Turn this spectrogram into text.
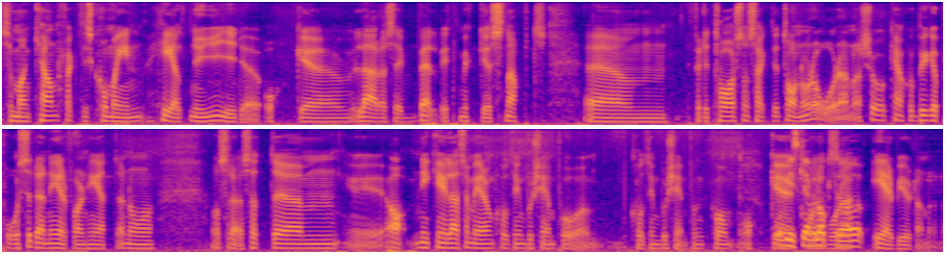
så man kan faktiskt komma in helt ny i det och eh, lära sig väldigt mycket snabbt. Um, för det tar som sagt det tar några år annars så kanske bygga på sig den erfarenheten och, och sådär. Så att um, ja, ni kan ju läsa mer om Colting Borssén på coltingborssén.com och, eh, vi ska väl kolla också- våra erbjudanden.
